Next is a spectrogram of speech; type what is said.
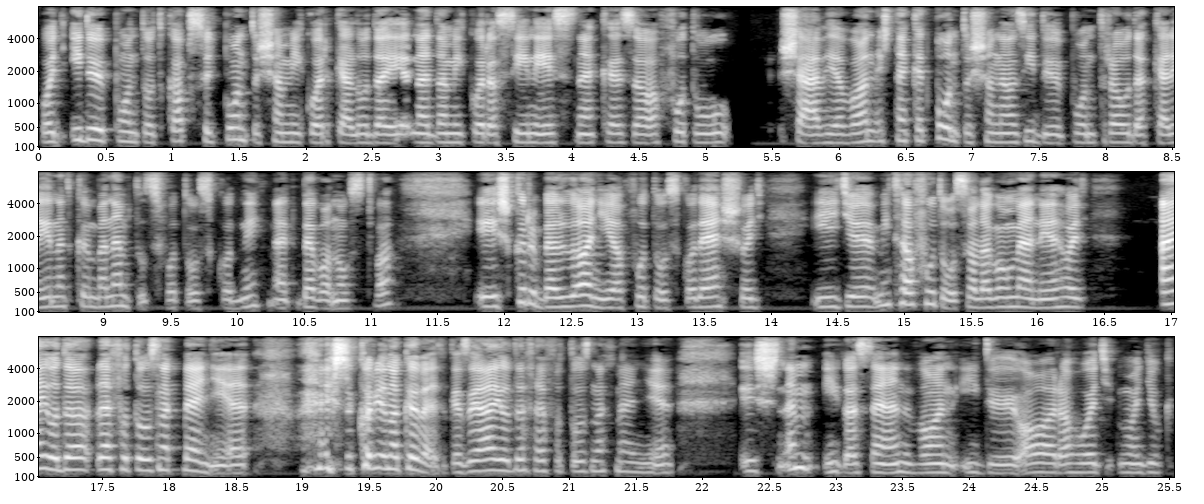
hogy időpontot kapsz, hogy pontosan mikor kell odaérned, amikor a színésznek ez a fotó sávja van, és neked pontosan az időpontra oda kell érned, különben nem tudsz fotózkodni, mert be van osztva, és körülbelül annyi a fotózkodás, hogy így, mintha a futószalagon mennél, hogy állj oda, lefotóznak, menjél. És akkor jön a következő, állj oda, lefotóznak, menjél. És nem igazán van idő arra, hogy mondjuk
